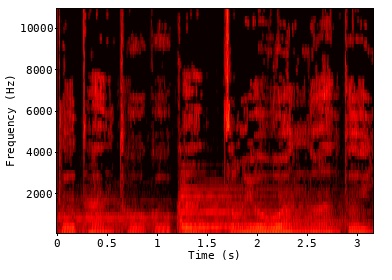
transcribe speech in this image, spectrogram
的滩头沟坎，总有温暖的夜。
